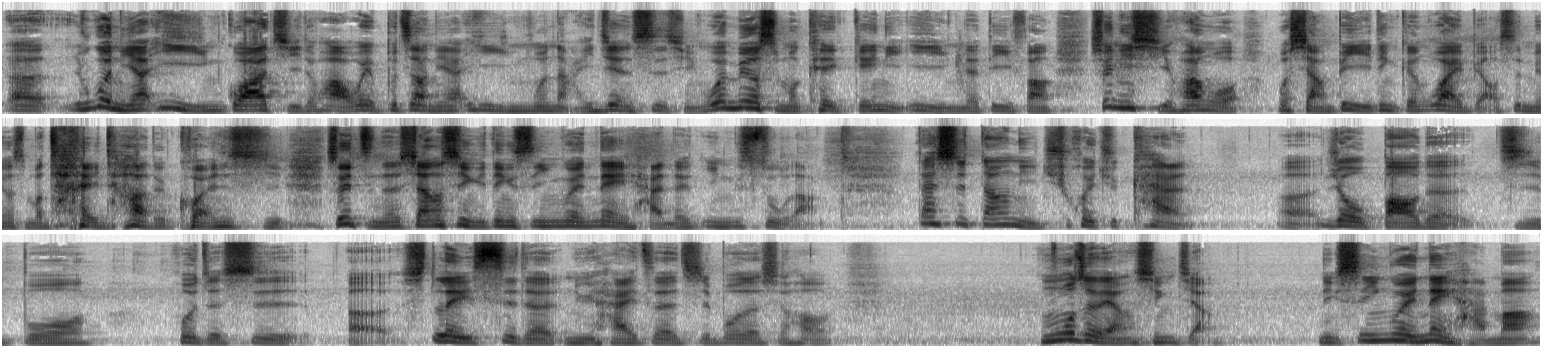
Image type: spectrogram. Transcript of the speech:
呃，如果你要意淫呱吉的话，我也不知道你要意淫我哪一件事情，我也没有什么可以给你意淫的地方，所以你喜欢我，我想必一定跟外表是没有什么太大的关系，所以只能相信一定是因为内涵的因素啦。但是当你去会去看呃肉包的直播。或者是呃类似的女孩子直播的时候，摸着良心讲，你是因为内涵吗？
